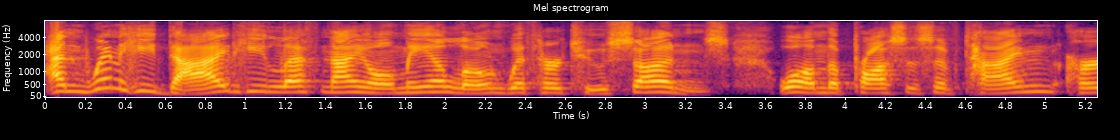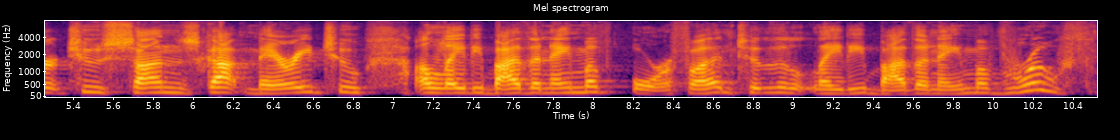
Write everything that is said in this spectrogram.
And when he died, he left Naomi alone with her two sons. Well, in the process of time, her two sons got married to a lady by the name of Orpah and to the lady by the name of Ruth.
